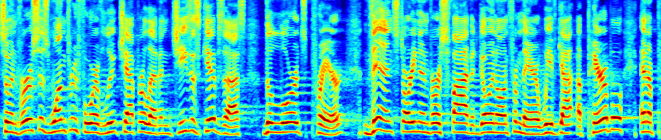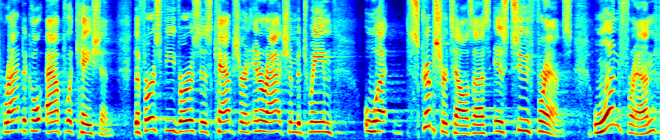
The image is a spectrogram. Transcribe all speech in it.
So in verses 1 through 4 of Luke chapter 11, Jesus gives us the Lord's Prayer. Then, starting in verse 5 and going on from there, we've got a parable and a practical application. The first few verses capture an interaction between what Scripture tells us is two friends. One friend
